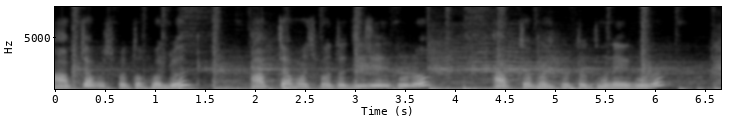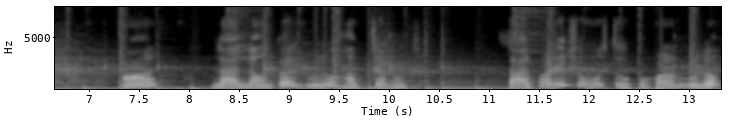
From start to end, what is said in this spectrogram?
হাফ চামচ মতো হলুদ, হাফ চামচ মতো জিরের গুঁড়ো, হাফ চামচ মতো ধনের গুঁড়ো। আর লাল লঙ্কার গুঁড়ো হাফ চামচ। তারপরে সমস্ত উপকরণগুলো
